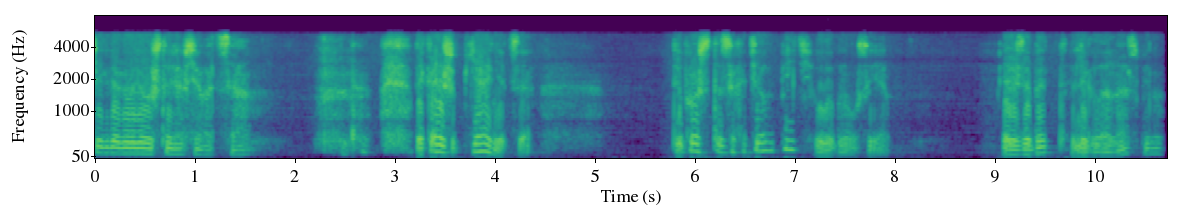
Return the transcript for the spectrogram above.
всегда говорила, что я вся в отца. Такая же пьяница. Ты просто захотела пить, улыбнулся я. Элизабет легла на спину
